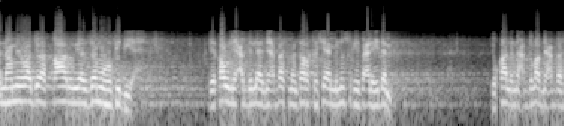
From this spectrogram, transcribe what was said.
أنه من الواجبات قالوا يلزمه فدية. لقول عبد الله بن عباس من ترك شيئا من نسكه فعليه دم. يقال أن عبد الله بن عباس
